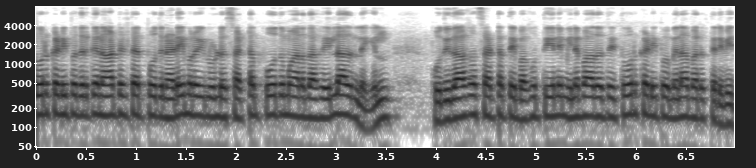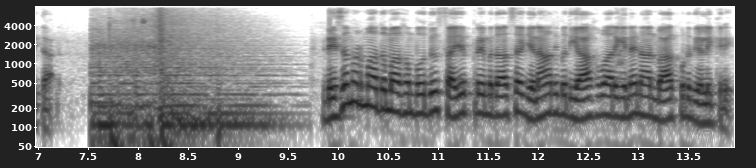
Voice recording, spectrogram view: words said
தோற்கடிப்பதற்கு நாட்டில் தற்போது நடைமுறையில் உள்ள சட்டம் போதுமானதாக இல்லாத நிலையில் புதிதாக சட்டத்தை வகுத்தேனும் இனவாதத்தை தோற்கடிப்போம் என அவர் தெரிவித்தார். டிசம்பர் மாதமாகும் போது சையத் பிரேமதாச ஜனாதிபதி ஆகுவார் என நான் வாக்குறுதி அளிக்கிறேன்.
